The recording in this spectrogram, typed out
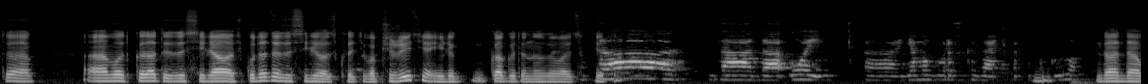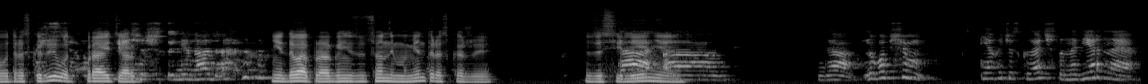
Так, а вот когда ты заселялась, куда ты заселилась, кстати, в общежитие или как это называется где-то? Да, да, да. Ой, э, я могу рассказать, как это было. Да, да, вот расскажи вот про эти... Пишешь, что не надо. Не, давай про организационные моменты расскажи. Заселение. Да, а, да, ну, в общем, я хочу сказать, что, наверное,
